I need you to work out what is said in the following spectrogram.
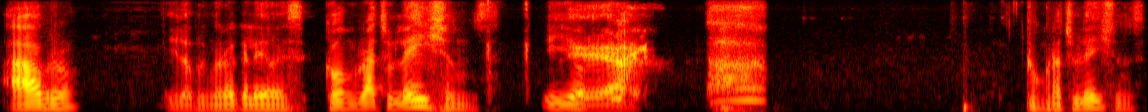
abro y lo primero que leo es, congratulations. Y yo, ¡Ah! congratulations,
